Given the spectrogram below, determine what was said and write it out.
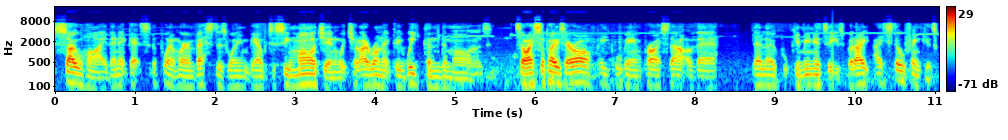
so high, then it gets to the point where investors won't be able to see margin, which will ironically weaken demand. So I suppose there are people being priced out of their their local communities, but I, I still think it's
